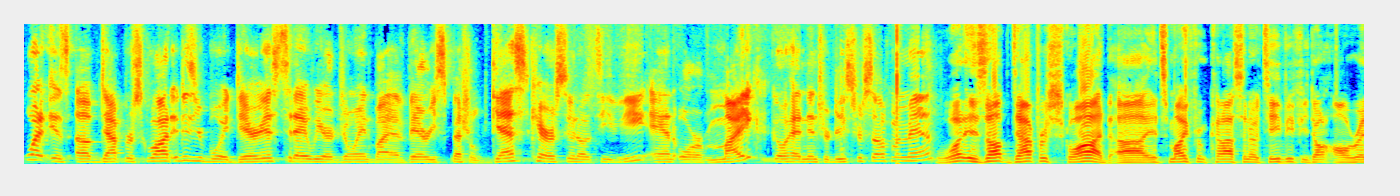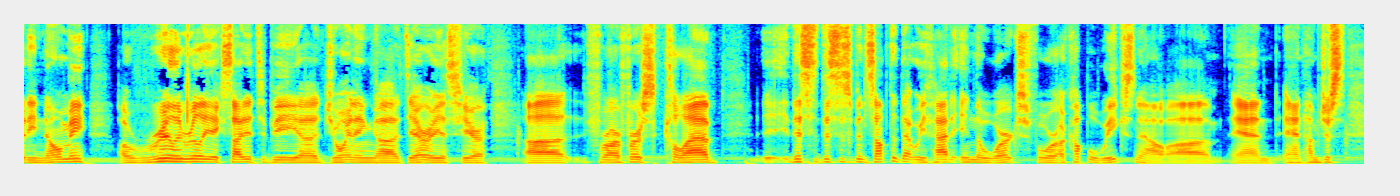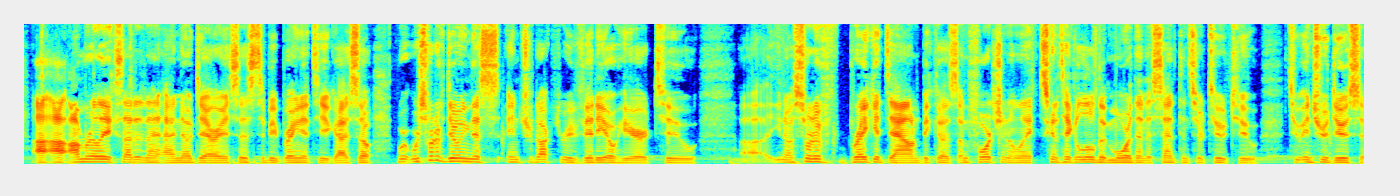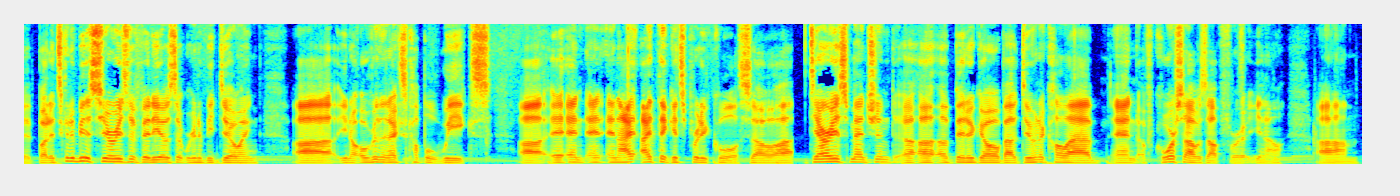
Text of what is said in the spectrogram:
What is up, Dapper Squad? It is your boy Darius. Today we are joined by a very special guest, Karasuno TV and or Mike. Go ahead and introduce yourself, my man. What is up, Dapper Squad? Uh, it's Mike from Karasuno TV. If you don't already know me, I'm uh, really, really excited to be uh, joining uh, Darius here uh, for our first collab this this has been something that we've had in the works for a couple weeks now, um, and and I'm just I, am really excited. I know Darius is to be bringing it to you guys. So we're, we're sort of doing this introductory video here to uh, you know sort of break it down because unfortunately it's going to take a little bit more than a sentence or two to to introduce it. But it's going to be a series of videos that we're going to be doing uh, you know over the next couple weeks. Uh, and, and, and I, I think it's pretty cool. So uh, Darius mentioned a, a, bit ago about doing a collab, and of course I was up for it. You know, um,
